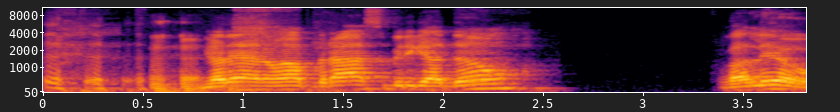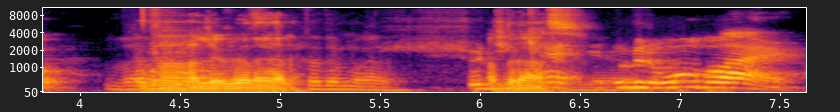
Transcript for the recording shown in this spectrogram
galera, um abraço, brigadão. Valeu. Valeu, Valeu galera. Todo mundo. Chute Abraço. número um no ar.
